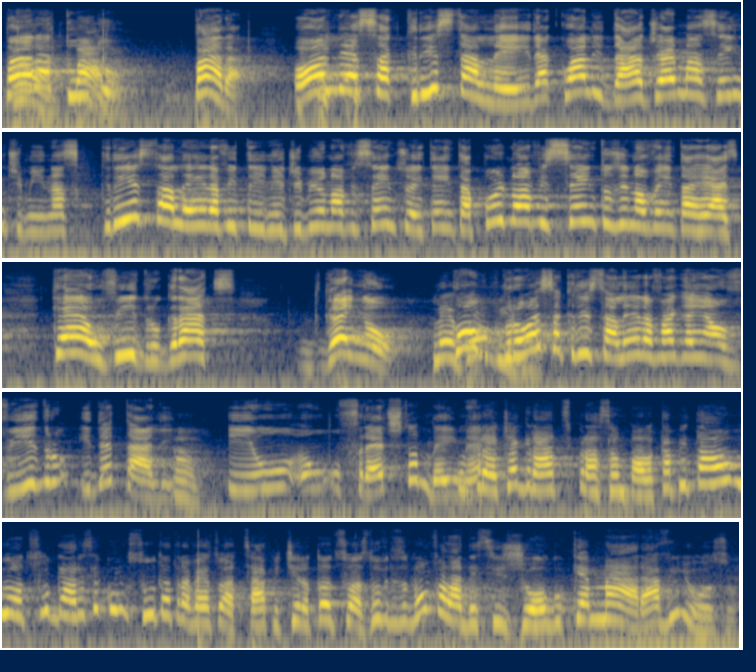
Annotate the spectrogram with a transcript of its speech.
para Ah, tudo. Para. Olha essa cristaleira, qualidade, armazém de Minas, cristaleira vitrine de 1980 por 990 reais. Quer o vidro grátis? Ganhou. Levou o Comprou essa cristaleira, vai ganhar o vidro e detalhe. Ah. E o, o, o frete também, O né? frete é grátis para São Paulo capital e outros lugares. Você consulta através do WhatsApp, tira todas as suas dúvidas. Vamos falar desse jogo que é maravilhoso.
